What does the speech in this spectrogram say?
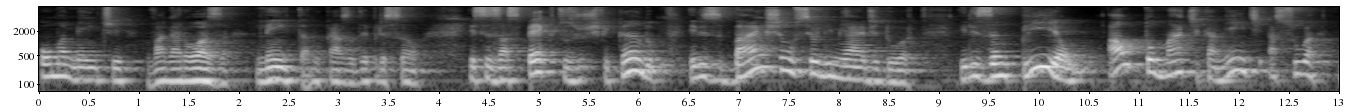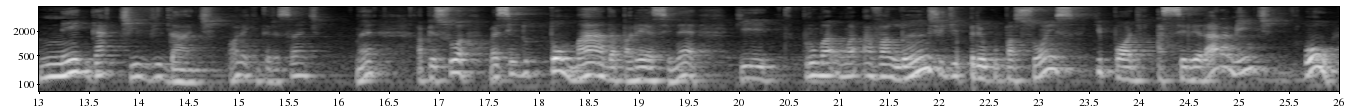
ou uma mente vagarosa, lenta, no caso da depressão. Esses aspectos justificando, eles baixam o seu limiar de dor, eles ampliam automaticamente a sua negatividade. Olha que interessante, né? A pessoa vai sendo tomada, parece, né? Que por uma, uma avalanche de preocupações que pode acelerar a mente ou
